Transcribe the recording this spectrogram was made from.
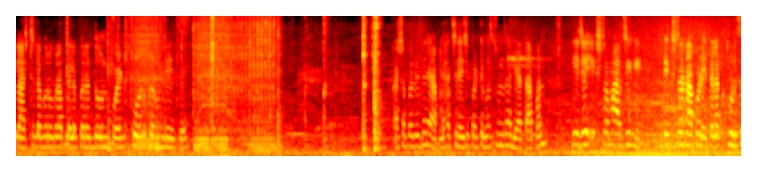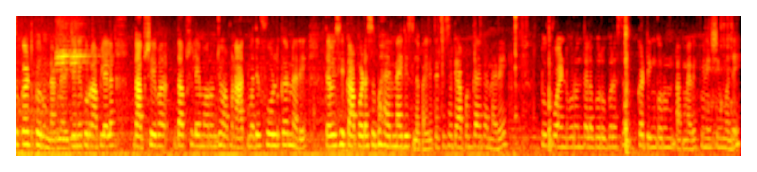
लास्टला बरोबर आपल्याला परत दोन पॉईंट फोल्ड करून घ्यायचे. अशा पद्धतीने आपल्या हाचऱ्याची पट्टी बसून झाली. आता आपण हे जे एक्स्ट्रा मार्जिंग आहे एक्स्ट्रा कापड आहे त्याला थोडंसं कट करून टाकणार आहे. जेणेकरून आपल्याला दापशे दापशिलाई मारून जेव्हा आपण आतमध्ये फोल्ड करणार आहे त्यावेळेस हे कापड असं बाहेर नाही दिसलं पाहिजे. त्याच्यासाठी आपण काय करणार आहे टू पॉईंटवरून त्याला बरोबर असं कटिंग करून टाकणार आहे फिनिशिंगमध्ये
